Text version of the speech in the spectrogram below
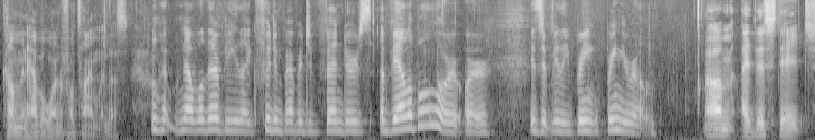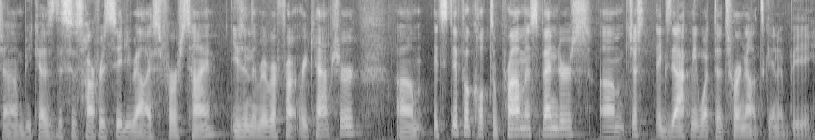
come and have a wonderful time with us. Okay. Now, will there be like food and beverage vendors available, or, or is it really bring bring your own? Um, at this stage, um, because this is Hartford City Ballet's first time using the riverfront recapture, um, it's difficult to promise vendors um, just exactly what the turnout's going to be.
